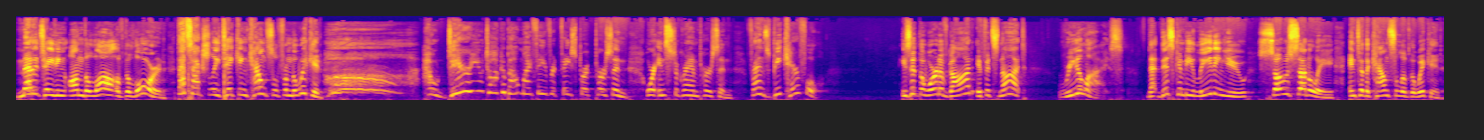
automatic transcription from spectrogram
meditating on the law of the Lord. That's actually taking counsel from the wicked. How dare you talk about my favorite Facebook person or Instagram person? Friends, be careful. Is it the Word of God? If it's not, realize that this can be leading you so subtly into the counsel of the wicked.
